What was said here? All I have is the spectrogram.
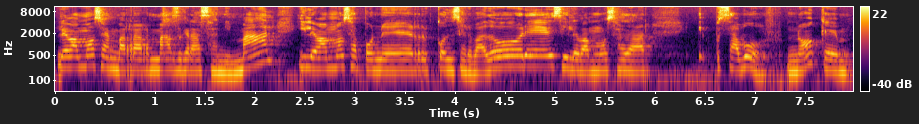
le vamos a embarrar más grasa animal y le vamos a poner conservadores y le vamos a dar eh, sabor, ¿no? Que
